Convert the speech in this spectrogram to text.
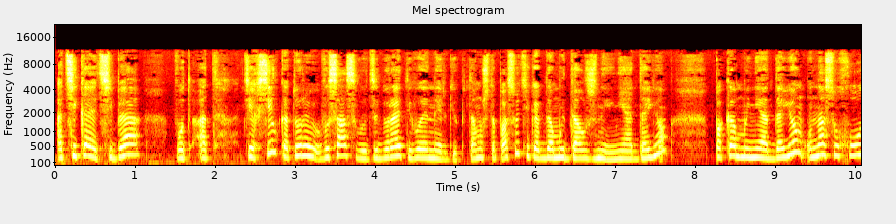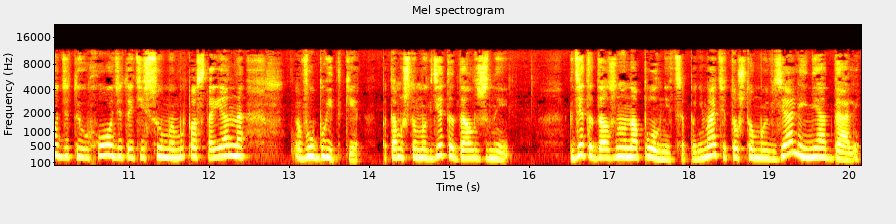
отсекает себя вот от тех сил, которые высасывают, забирают его энергию. Потому что, по сути, когда мы должны не отдаем, пока мы не отдаем, у нас уходят и уходят эти суммы, мы постоянно в убытке, потому что мы где-то должны, где-то должно наполниться, понимаете, то, что мы взяли и не отдали.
